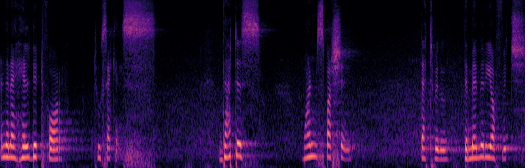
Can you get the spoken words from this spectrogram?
And then I held it for two seconds. That is one sparshan that will, the memory of which,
